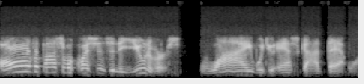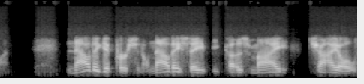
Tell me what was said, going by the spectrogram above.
all the possible questions in the universe, why would you ask God that one? Now they get personal. Now they say, because my child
